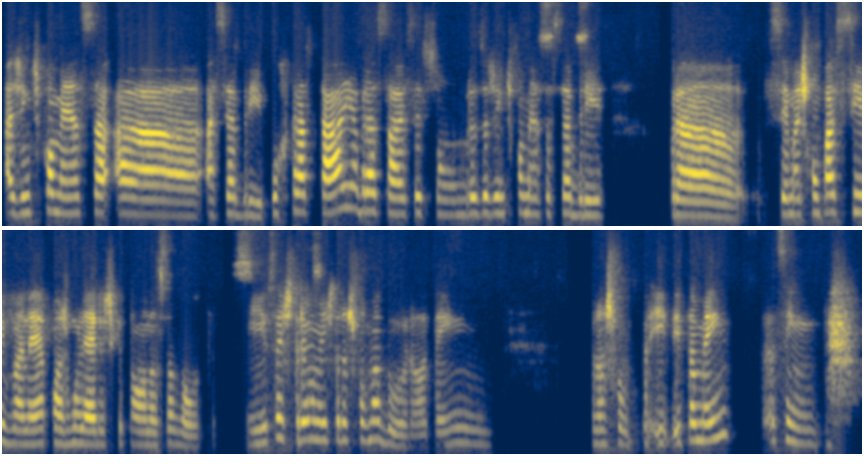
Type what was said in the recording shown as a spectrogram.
a gente começa a, a se abrir. Por tratar e abraçar essas sombras, a gente começa a se abrir para ser mais compassiva né, com as mulheres que estão à nossa volta. E isso é extremamente transformador. Ela tem. Transform... E, e também, assim,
